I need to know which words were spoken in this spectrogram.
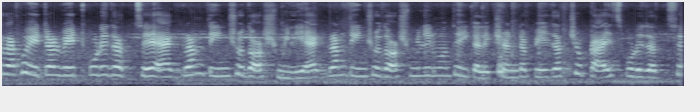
দেখো, এটার ওয়েট পড়ে যাচ্ছে এক গ্রাম তিনশো দশ মিলি এক গ্রাম তিনশো দশ মিলির মধ্যে এই কালেকশানটা পেয়ে যাচ্ছ। প্রাইস পড়ে যাচ্ছে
